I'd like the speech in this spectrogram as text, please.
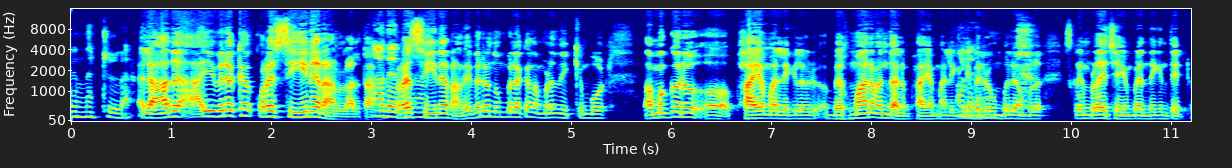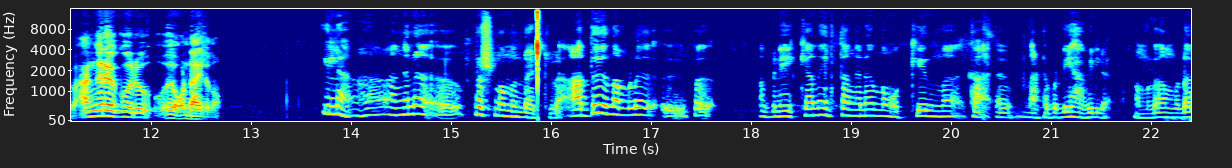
നിന്നിട്ടില്ല. അല്ല അത് ഇവരൊക്കെ കുറെ സീനിയർ ആണല്ലോ അൽത്താഫ്. കുറെ സീനിയർ ആണല്ലോ. ഇവരുടെ മുമ്പിലൊക്കെ നമ്മൾ നിൽക്കുമ്പോൾ നമുക്കൊരു ഭയം അല്ലെങ്കിൽ ഒരു ബഹുമാനം എന്തായാലും ഭയം അല്ലെങ്കിൽ ഇവരുടെ മുമ്പിൽ നമ്മൾ സ്ക്രീൻ പ്ലേ ചെയ്യുമ്പോൾ എന്തെങ്കിലും തെറ്റും അങ്ങനെയൊക്കെ ഒരു ഉണ്ടായിരുന്നോ? ഇല്ല അങ്ങനെ പ്രശ്നമൊന്നും ഉണ്ടായിട്ടില്ല. അത് നമ്മൾ ഇപ്പം അഭിനയിക്കാൻ നേരത്ത് അങ്ങനെ നോക്കി നിന്ന് നടപടിയാവില്ല. നമ്മൾ നമ്മുടെ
